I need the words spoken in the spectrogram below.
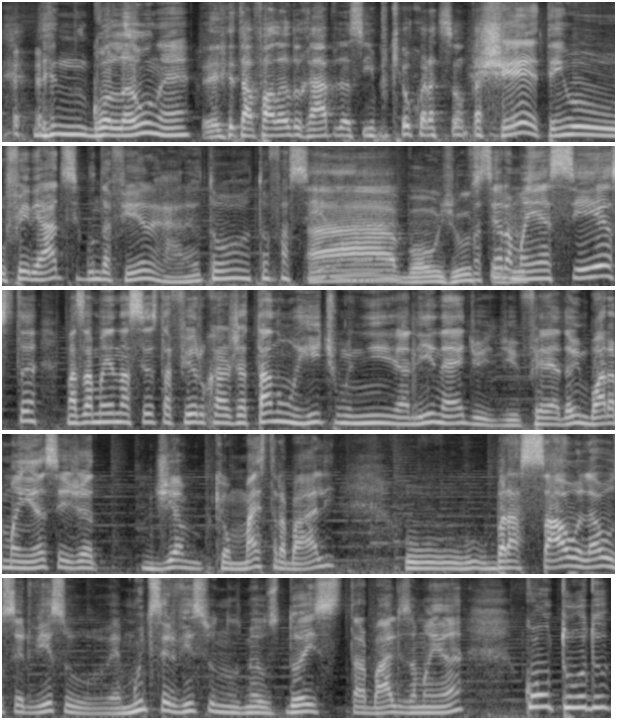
Golão, né? Ele tá falando rápido assim porque o coração tá. Che, tem o feriado segunda-feira, cara. Eu tô, tô faceiro. Ah, né? bom, justo. Faceiro, justo. amanhã é sexta, mas amanhã na sexta-feira o cara já tá num ritmo ali, né? De, de feriadão, embora amanhã seja dia que eu mais trabalhe. O, o braçal lá, o serviço, é muito serviço nos meus dois trabalhos amanhã. Contudo,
